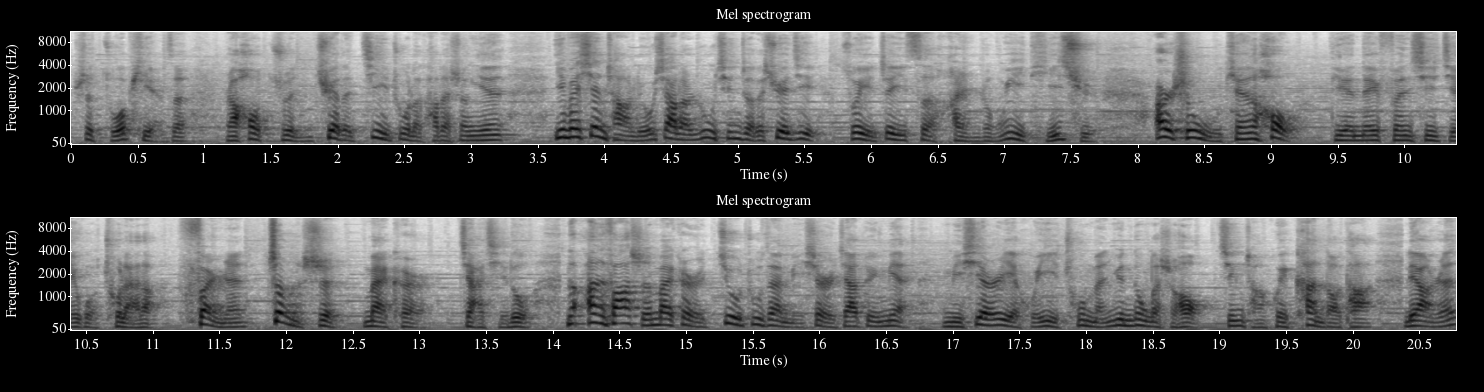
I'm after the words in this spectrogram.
是左撇子，然后准确地记住了他的声音。因为现场留下了入侵者的血迹，所以这一次很容易提取。二十五天后，DNA 分析结果出来了，犯人正是迈克尔。加奇洛。那案发时，迈克尔就住在米歇尔家对面。米歇尔也回忆，出门运动的时候，经常会看到他。两人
